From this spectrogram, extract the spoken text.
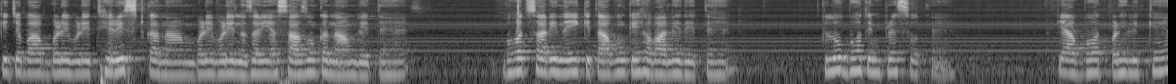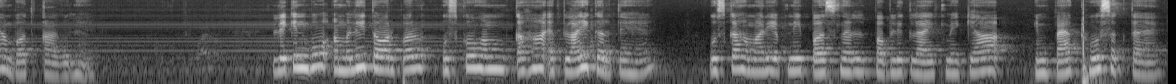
कि जब आप बड़े बड़े थेरिस्ट का नाम बड़े बड़े नज़रिया साज़ों का नाम लेते हैं, बहुत सारी नई किताबों के हवाले देते हैं तो लोग बहुत इम्प्रेस होते हैं कि आप बहुत पढ़े लिखे हैं, आप बहुत काबिल हैं। लेकिन वो अमली तौर पर उसको हम कहाँ अप्लाई करते हैं, उसका हमारी अपनी पर्सनल पब्लिक लाइफ में क्या इम्पैक्ट हो सकता है।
